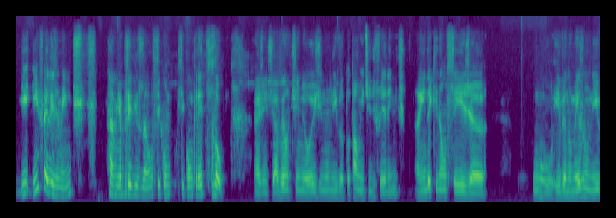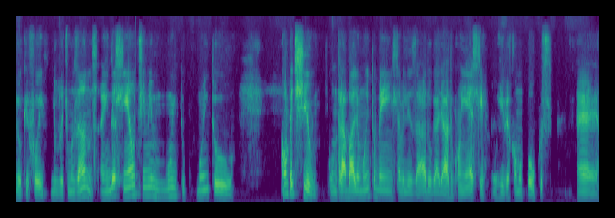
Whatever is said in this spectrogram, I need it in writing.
E, infelizmente, a minha previsão se, con se concretizou. A gente já vê um time hoje num nível totalmente diferente, ainda que não seja o River no mesmo nível que foi nos últimos anos, ainda assim é um time muito, muito competitivo, com um trabalho muito bem estabilizado. O Galhardo conhece o River como poucos é,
